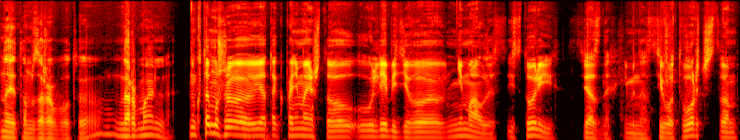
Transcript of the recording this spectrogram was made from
на этом заработаю. Нормально. Ну, к тому же, я так понимаю, что у Лебедева немало историй, связанных именно с его творчеством,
